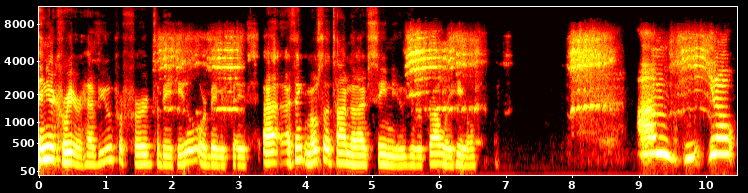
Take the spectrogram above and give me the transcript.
in your career, have you preferred to be heel or babyface? I, I think most of the time that I've seen you, you were probably heel. Um, you know,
